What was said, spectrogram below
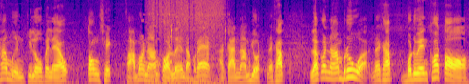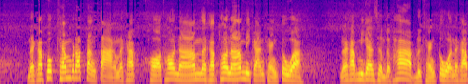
0 0 0กิโลไปแล้ว ต้องเช็คฝาหม้อน้ำก่อนเลยอันดับแรกอาการน้ำหยดนะครับแล้วก็น้ำรั่วนะครับบริเวณข้อต่อนะครับพวกแคมป์รัดต่างๆนะครับคอท่อน้ำนะครับท่อน้ำมีการแข็งตัว นะครับมีการเสื่อมสภาพหรือแข็งตัวนะครับ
